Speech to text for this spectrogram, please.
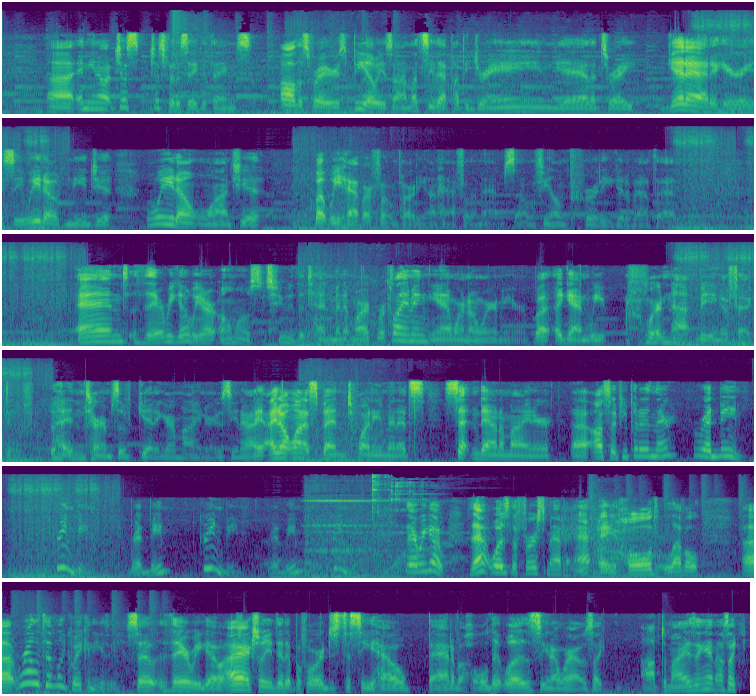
Uh, and you know what, just just for the sake of things, all the sprayers, be always on. Let's see that puppy drain. Yeah, that's right. Get out of here, AC. We don't need you. We don't want you. But we have our foam party on half of the map, so I'm feeling pretty good about that. And there we go. We are almost to the 10 minute mark. We're claiming, yeah, we're nowhere near. But again, we we're not being effective in terms of getting our miners. You know, I, I don't want to spend 20 minutes setting down a miner. Uh, also, if you put it in there, red beam, green beam, red beam, green beam. Red beam, green beam. There we go. That was the first map at a hold level. Uh, relatively quick and easy. So there we go. I actually did it before just to see how bad of a hold it was, you know, where I was like optimizing it. I was like,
